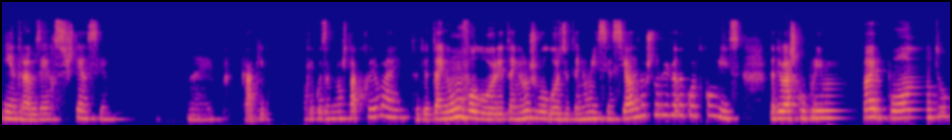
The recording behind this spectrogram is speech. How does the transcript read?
E entramos em resistência. Não é? Porque há aqui qualquer coisa que não está a correr bem. Portanto, eu tenho um valor, eu tenho uns valores, eu tenho um essencial e não estou a viver de acordo com isso. Portanto, eu acho que o primeiro primeiro ponto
